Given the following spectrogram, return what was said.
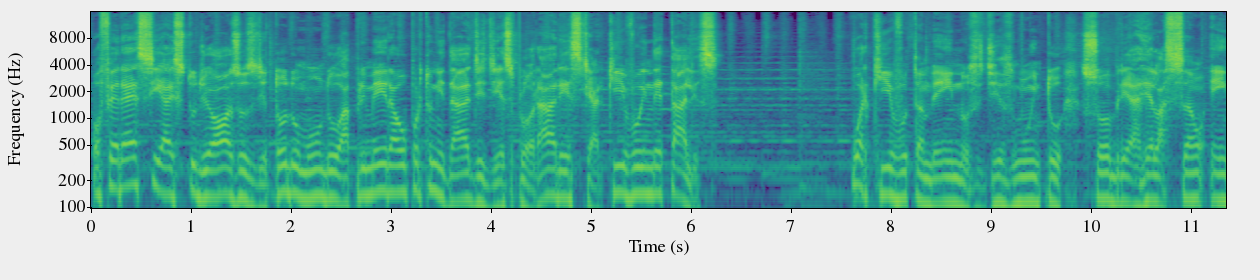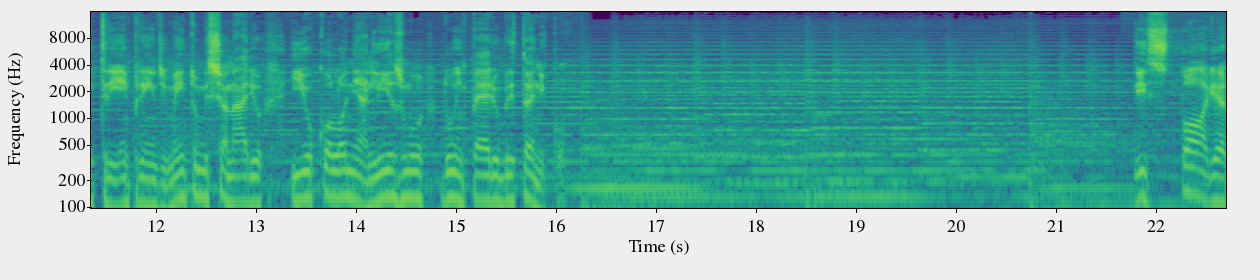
oferece a estudiosos de todo o mundo a primeira oportunidade de explorar este arquivo em detalhes. O arquivo também nos diz muito sobre a relação entre empreendimento missionário e o colonialismo do Império Britânico. História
